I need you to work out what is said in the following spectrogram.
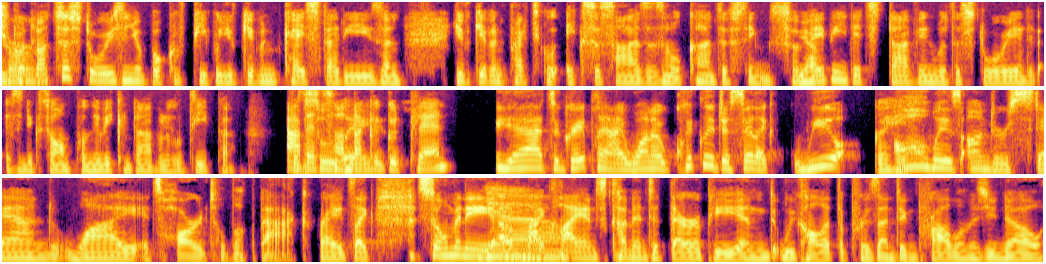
you've got lots of stories in your book of people you've given case studies and you've given practical exercises and all kinds of things. So yeah. maybe let's dive in with a story and as an example, and then we can dive a little deeper. Does Absolutely. that sound like a good plan? Yeah, it's a great plan. I want to quickly just say, like, we always understand why it's hard to look back, right? It's like so many yeah. of my clients come into therapy and we call it the presenting problem, as you know.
